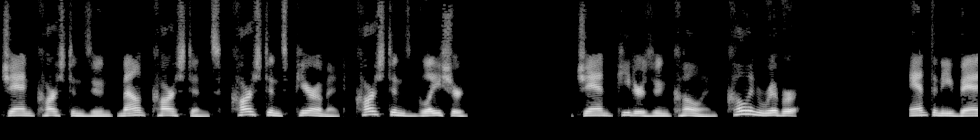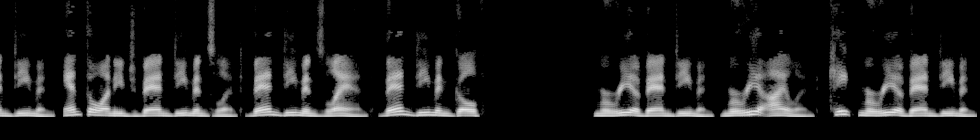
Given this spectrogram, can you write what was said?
Jan Karstenszoon, Mount Carstens, Carstens Pyramid, Carstens Glacier Jan Pieterszoon Coen, Coen River. Anthony van Diemen, Anthoanij van Diemensland, Van Diemen's Land, Van Diemen Gulf. Maria van Diemen, Maria Island, Cape Maria van Diemen.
